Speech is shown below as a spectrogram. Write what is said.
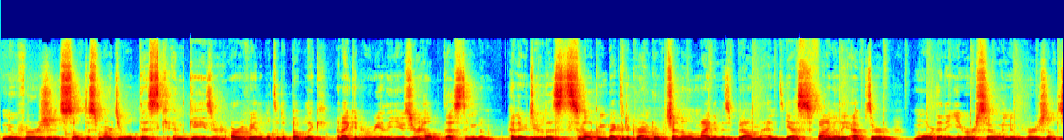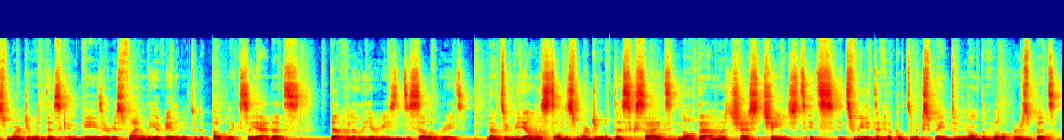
New versions of the Smart Duel Disk and Gazer are available to the public and I could really use your help testing them. Hello duelists, welcome back to the CrownCorp channel, my name is Bram and yes, finally after more than a year or so, a new version of the Smart Duel Disk and Gazer is finally available to the public. So yeah, that's definitely a reason to celebrate. Now, to be honest, on the Smart Duel Disk side, not that much has changed. It's, it's really difficult to explain to non-developers, but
